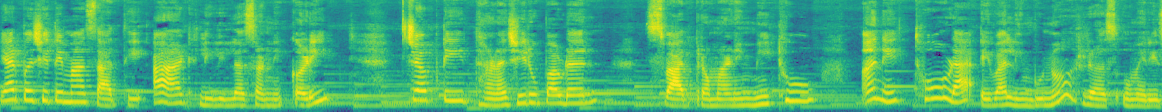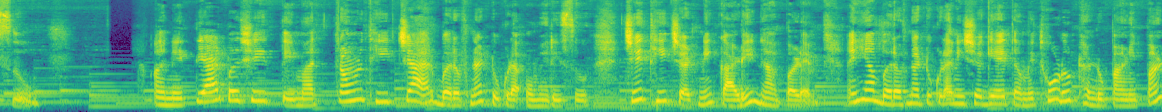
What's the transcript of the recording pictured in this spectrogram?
ત્યાર પછી તેમાં સાતથી આઠ લીલી લસણની કળી, ચપટી ધાણા જીરું પાવડર સ્વાદ પ્રમાણે મીઠું અને થોડા એવા લીંબુનો રસ ઉમેરીશું. અને ત્યાર પછી તેમાં ત્રણથી ચાર બરફના ટુકડા ઉમેરીશું, જેથી ચટણી કાળી ના પડે. અહીંયા બરફના ટુકડાની જગ્યાએ તમે થોડું ઠંડુ પાણી પણ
